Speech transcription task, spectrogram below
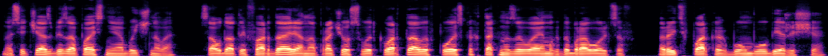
Но сейчас безопаснее обычного. Солдаты Фардариана прочесывают кварталы в поисках так называемых добровольцев, рыть в парках бомбоубежища».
